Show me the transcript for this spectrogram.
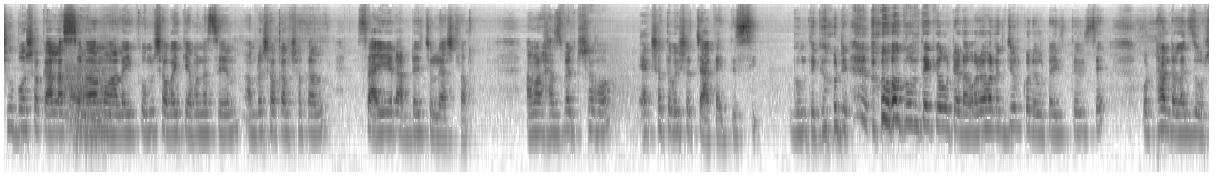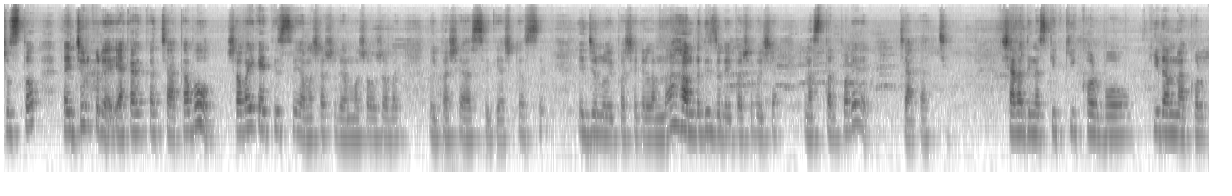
শুভ সকাল, আসসালামু আলাইকুম। সবাই কেমন আছেন? আমরা সকাল সকাল চায়ের আড্ডায় চলে আসলাম। আমার হাজব্যান্ড সহ একসাথে বসে চা খাইতেছি। ঘুম থেকে উঠে, ও ঘুম থেকে উঠে না, ওরা অনেক জোর করে উঠাইতে হয়েছে ওর ঠান্ডা লাগছে, অসুস্থ। তাই জোর করে একা একা চা খাব। সবাই খাইতেছি, আমার শাশুড়ি আমার সহ সবাই। ওই পাশে আসছে গেস্ট আসছে এই জন্য ওই পাশে গেলাম না, আমরা দুজন ওই পাশে বসে নাস্তার পরে চা খাচ্ছি। সারাদিন আজকে কি করব কি রান্না করব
